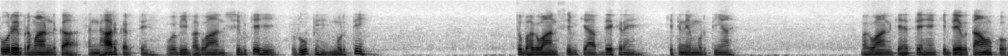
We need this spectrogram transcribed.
पूरे ब्रह्मांड का संहार करते हैं, वो भी भगवान शिव के ही रूप हैं, मूर्ति हैं। तो भगवान शिव के आप देख रहे हैं, कितने मूर्तियाँ हैं। भगवान कहते हैं कि देवताओं को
